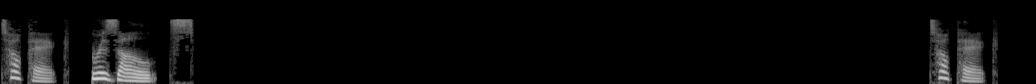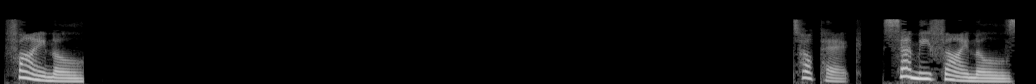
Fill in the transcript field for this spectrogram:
Topic Results. Topic Final. Topic. Semi-finals.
